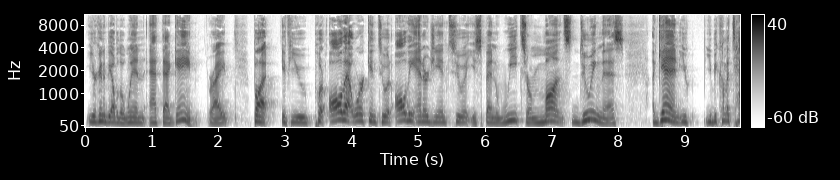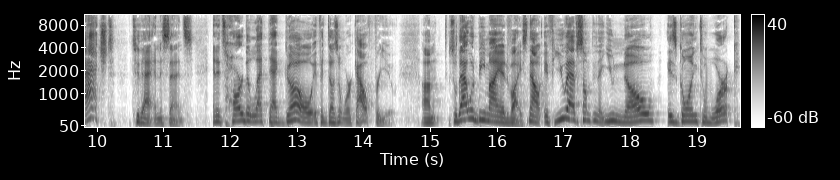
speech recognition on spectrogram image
you're going to be able to win at that game, right? But if you put all that work into it, all the energy into it, you spend weeks or months doing this, again, you you become attached to that in a sense. And it's hard to let that go if it doesn't work out for you. Um, so that would be my advice. Now, if you have something that you know is going to work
